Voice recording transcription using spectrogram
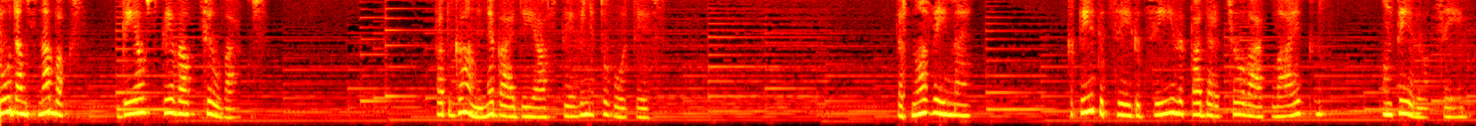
Būdams nabaks, Dievs pievelk cilvēkus. Pat gani nebaidījās pie viņa tuvoties. Tas nozīmē, ka pieticīga dzīve padara cilvēku laipnu un pievilcīgu.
